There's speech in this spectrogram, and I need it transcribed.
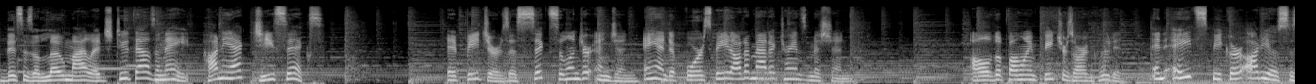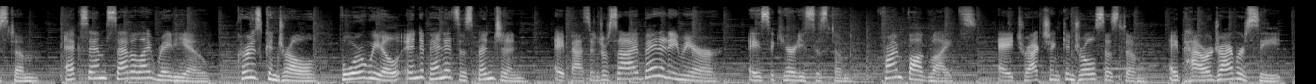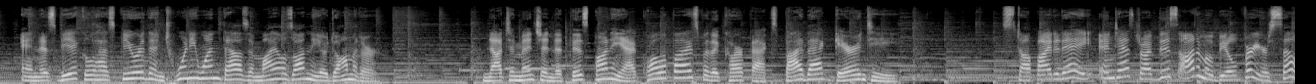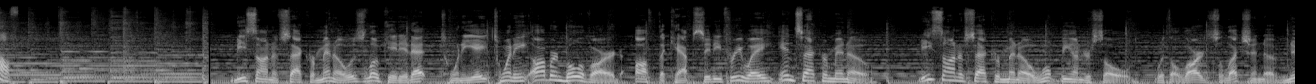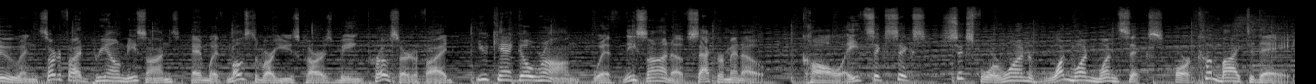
This is a low mileage 2008 Pontiac G6. It features a six cylinder engine and a four speed automatic transmission. All of the following features are included an eight speaker audio system, XM satellite radio, cruise control, four wheel independent suspension, a passenger side vanity mirror, a security system, front fog lights, a traction control system, a power driver's seat, and this vehicle has fewer than 21,000 miles on the odometer. Not to mention that this Pontiac qualifies for the Carfax buyback guarantee. Stop by today and test drive this automobile for yourself. Nissan of Sacramento is located at 2820 Auburn Boulevard off the Cap City Freeway in Sacramento. Nissan of Sacramento won't be undersold. With a large selection of new and certified pre owned Nissans, and with most of our used cars being pro certified, you can't go wrong with Nissan of Sacramento. Call 866 641 1116 or come by today.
